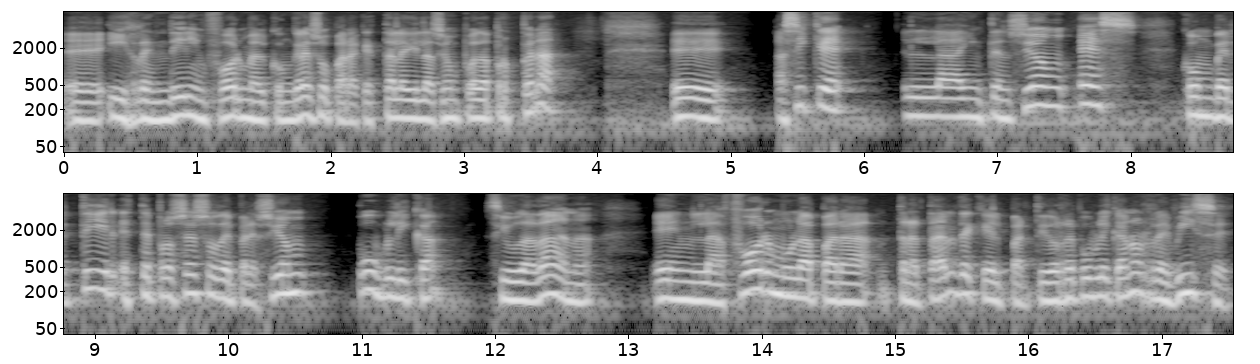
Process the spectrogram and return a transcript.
eh, y rendir informe al Congreso para que esta legislación pueda prosperar. Eh, así que la intención es convertir este proceso de presión pública, ciudadana, en la fórmula para tratar de que el Partido Republicano revise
